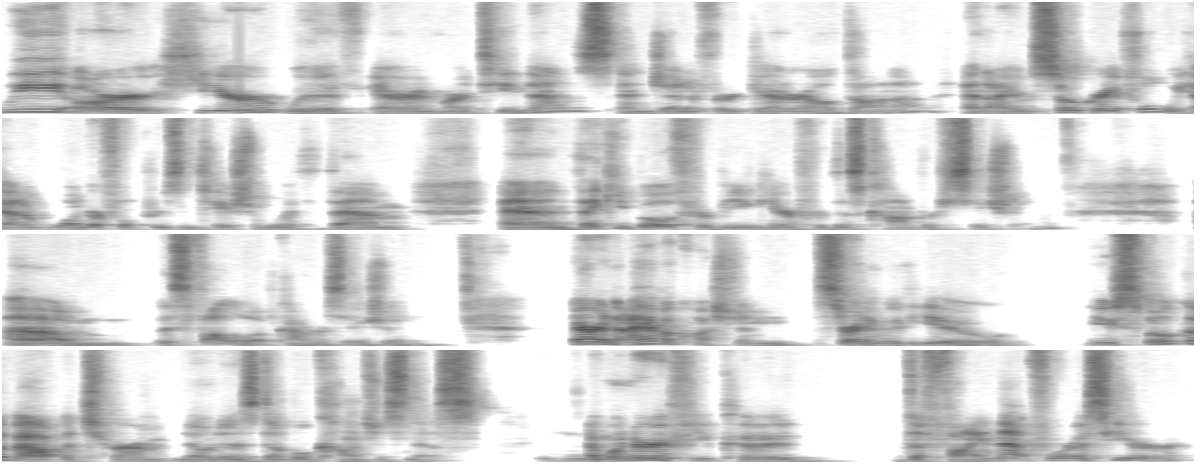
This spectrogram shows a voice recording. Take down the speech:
We are here with Ahren Martinez and Jennifer Guerra Aldana, and I am so grateful. We had a wonderful presentation with them, and thank you both for being here for this conversation, um, this follow-up conversation. Ahren, I have a question starting with you. You spoke about a term known as double consciousness. Mm-hmm. I wonder if you could define that for us here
